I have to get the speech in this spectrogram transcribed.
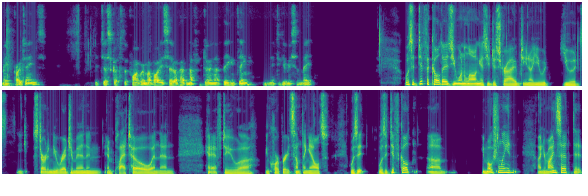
meat proteins it just got to the point where my body said, I've had enough of doing that vegan thing. You need to give me some meat. Was it difficult as you went along, as you described? You know, you would you would start a new regimen and and plateau, and then have to uh, incorporate something else. Was it was it difficult um, emotionally on your mindset to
